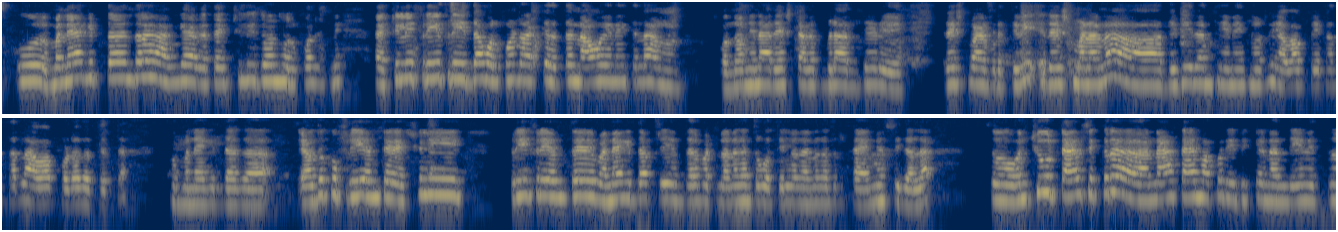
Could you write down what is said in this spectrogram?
ಸ್ಕೂಲ್ ಮನ್ಯಾಗಿತ್ತ ಅಂದ್ರೆ ಹಂಗೆ ಆಗತ್ತೆ. ಆಕ್ಚುಲಿ ಇದೊಂದು ಹೊಲ್ಕೊಂಡಿರ್ತೀನಿ ಆಕ್ಚುಲಿ ಫ್ರೀ ಫ್ರೀ ಇದ್ದಾಗ ಹೊಲ್ಕೊಂಡ್ರೆ ಆಗ್ತಿರತ್ತೆ ನಾವು ಏನೈತಲ್ಲ ಒಂದೊಂದ್ ದಿನ ರೆಸ್ಟ್ ಆಗತ್ ಬಿಡ ಅಂತ ಹೇಳಿ ರೆಸ್ಟ್ ಮಾಡ್ಬಿಡ್ತೀವಿ. ರೆಸ್ಟ್ ಮಾಡೋಣ, ದಿಢೀರ್ ಅಂತ ಏನೈತ್ ನೋಡ್ರಿ, ಯಾವಾಗ ಬೇಕಂತಾರಲ್ಲ ಅವಾಗ ಕೊಡೋದತ್ತ ಮನ್ಯಾಗಿದ್ದಾಗ ಯಾವ್ದಕ್ಕೂ ಫ್ರೀ ಅಂತೇಳಿ ಆಕ್ಚುಲಿ ಫ್ರೀ ಫ್ರೀ ಅಂತೇಳಿ ಮನ್ಯಾಗಿದ್ದಾಗ ಫ್ರೀ ಅಂತಾರೆ ಬಟ್ ನನಗಂತೂ ಗೊತ್ತಿಲ್ಲ. ನನಗಂತೂ ಟೈಮೇ ಸಿಗಲ್ಲ. ಸೊ ಒಂಚೂರ್ ಟೈಮ್ ಸಿಕ್ಕ್ರ ನಾ ಟೈಮ್ ಹಾಕೋದು ಇದಕ್ಕೆ ನಂದು ಏನಿತ್ತು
